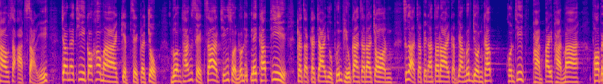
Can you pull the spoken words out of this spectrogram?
คาวสะอาดใส เจ้าหน้าที่ก็เข้ามาเก็บเศษกระจก รวมทั้งเศษซากชิ้นส่วนรถเล็กๆครับที่กระจัดกระจายอยู่พื้นผิวการจราจร ซึ่งอาจจะเป็นอันตรายกับยางรถยนต์ครับคนที่ผ่านไปผ่านมา พอไป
